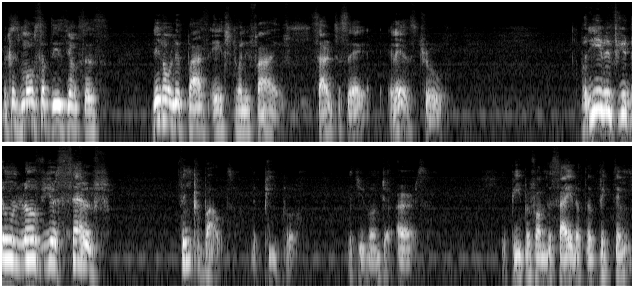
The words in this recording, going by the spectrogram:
because most of these youngsters, they don't live past age 25. Sorry to say, it is true. But even if you don't love yourself, think about the people that you're going to hurt. The people from the side of the victim,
